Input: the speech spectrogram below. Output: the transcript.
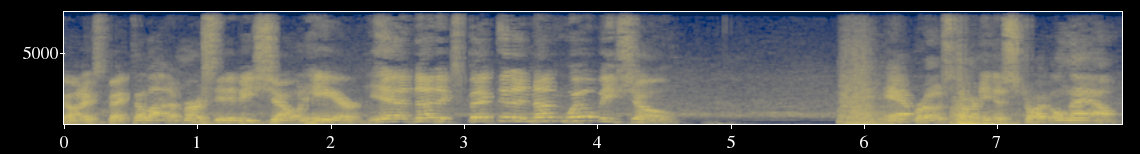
Don't expect a lot of mercy to be shown here. Yeah, none expected and none will be shown. Ambrose starting to struggle now.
